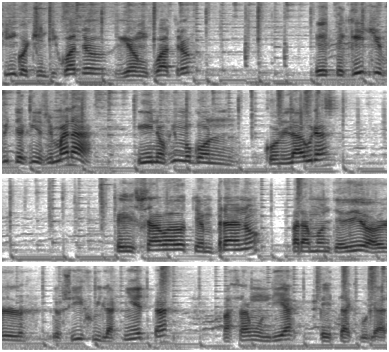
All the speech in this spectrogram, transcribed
584-4. Este, ¿Qué hice este fin de semana? Y nos fuimos con, con Laura el sábado temprano para Montevideo a ver los hijos y las nietas. Pasamos un día espectacular.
